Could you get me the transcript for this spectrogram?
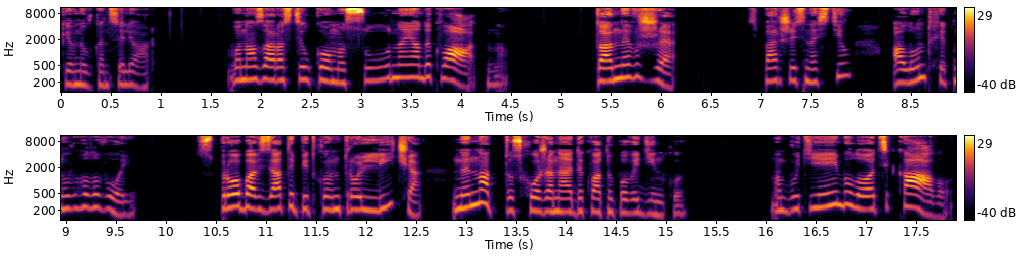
кивнув канцеляр. Вона зараз цілком осудна і адекватна. Та невже? Спершись на стіл, Алонд хитнув головою. Спроба взяти під контроль ліча не надто схожа на адекватну поведінку. Мабуть, їй було цікаво.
